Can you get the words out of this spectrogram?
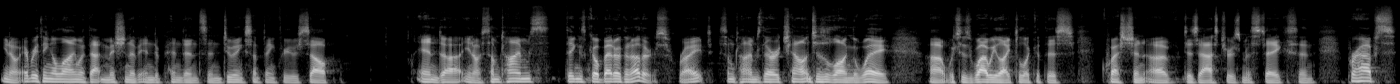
you know everything aligned with that mission of independence and doing something for yourself. And uh, you know sometimes things go better than others right? Sometimes there are challenges along the way uh, which is why we like to look at this question of disasters mistakes and perhaps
